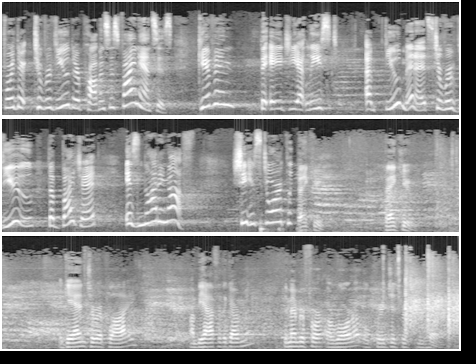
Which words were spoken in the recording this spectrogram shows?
for their, to review their province's finances. Given the AG at least a few minutes to review the budget is not enough. She historically— Thank you. Thank you. Again, to reply, on behalf of the government, the member for Aurora, Oak Ridges, Richmond Hill.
